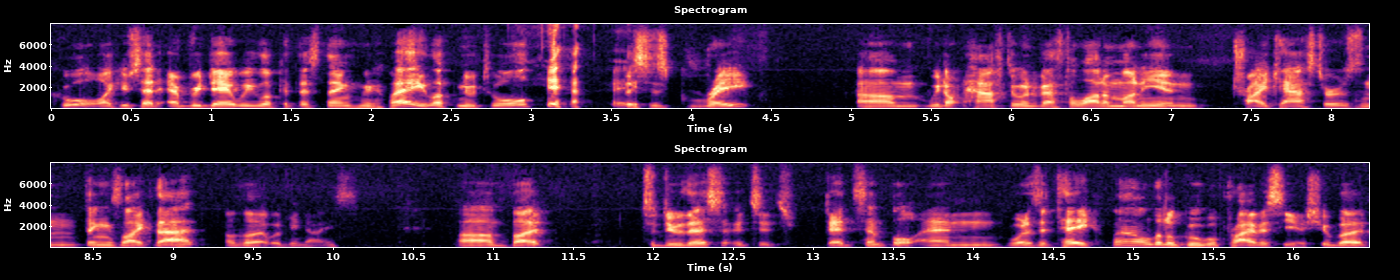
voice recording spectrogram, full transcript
cool. Like you said, every day we look at this thing, we go, hey, look, new tool. Yeah, hey. This is great. Um, we don't have to invest a lot of money in TriCasters and things like that, although that would be nice. Um, but to do this, it's it's dead simple. And what does it take? Well, a little Google privacy issue, but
